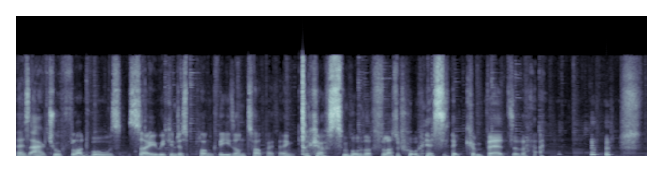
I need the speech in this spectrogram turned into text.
there's actual flood walls. So we can just plonk these on top, I think. Look how small the flood wall is, like, compared to that.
